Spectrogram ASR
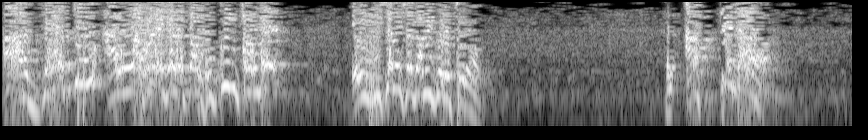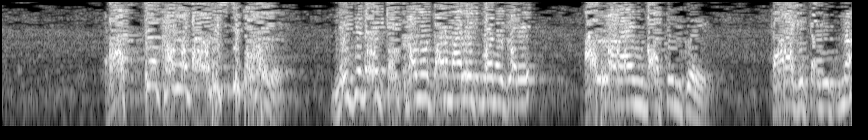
আর যেহেতু আল্লাহ হয়ে গেলে তার হুকুম চলবে, এই হিসাবে সে দাবি করেছিল। আজকে যারা রাষ্ট্রীয় ক্ষমতা অধিষ্ঠিত হয়ে নিজেদেরকে ক্ষমতার মালিক মনে করে, আল্লাহর আইন বাতিল করে, তারা কি তালিক না?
